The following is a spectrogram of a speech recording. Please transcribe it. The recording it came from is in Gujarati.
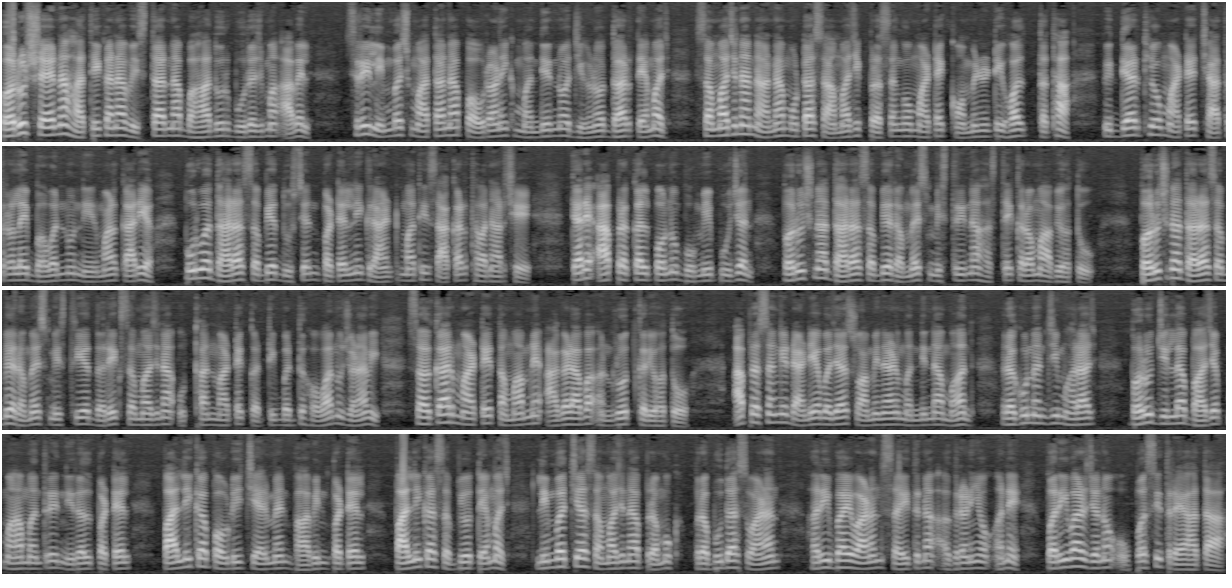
ભરૂચ શહેરના હાથીકાના વિસ્તારના બહાદુર બુરજમાં આવેલ શ્રી લીંબચ માતાના પૌરાણિક મંદિરનો જીર્ણોદ્ધાર તેમજ સમાજના નાના મોટા સામાજિક પ્રસંગો માટે કોમ્યુનિટી હોલ તથા વિદ્યાર્થીઓ માટે છાત્રાલય ભવનનું નિર્માણ કાર્ય પૂર્વ ધારાસભ્ય દુષ્યંત પટેલની ગ્રાન્ટમાંથી સાકાર થનાર છે. ત્યારે આ પ્રકલ્પોનું ભૂમિપૂજન ભરૂચના ધારાસભ્ય રમેશ મિસ્ત્રીના હસ્તે કરવામાં આવ્યું હતું. ભરૂચના ધારાસભ્ય રમેશ મિસ્ત્રીએ દરેક સમાજના ઉત્થાન માટે કટિબદ્ધ હોવાનું જણાવી સહકાર માટે તમામને આગળ આવવા અનુરોધ કર્યો હતો. આ પ્રસંગે દાંડિયા બજાર સ્વામિનારાયણ મંદિરના મહંત રઘુનંદજી મહારાજ, ભરૂચ જિલ્લા ભાજપ મહામંત્રી નિરલ પટેલ, પાલિકા પૌડી ચેરમેન ભાવિન પટેલ, પાલિકા સભ્યો તેમજ લીંબચિયા સમાજના પ્રમુખ પ્રભુદાસ વાણંદ, હરિભાઈ વાણંદ સહિતના અગ્રણીઓ અને પરિવારજનો ઉપસ્થિત રહ્યા હતા.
